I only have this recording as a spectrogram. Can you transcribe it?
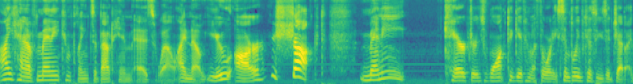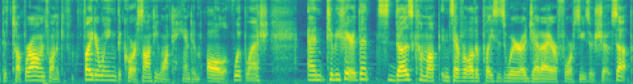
I have many complaints about him as well. I know you are shocked. Many characters want to give him authority simply because he's a Jedi. The Top Toprawans want to give him a fighter wing, the Coruscanti want to hand him all of Whiplash, and to be fair, that does come up in several other places where a Jedi or Force user shows up.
